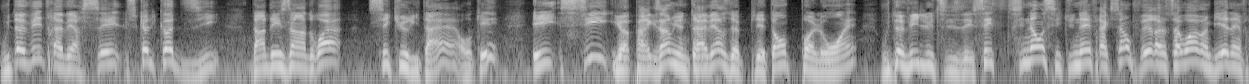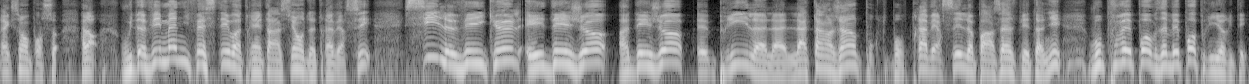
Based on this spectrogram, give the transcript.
vous devez traverser, ce que le code dit, dans des endroits sécuritaires, OK? Et si, y a, par exemple, il y a une traverse de piétons pas loin, vous devez l'utiliser. Sinon, c'est une infraction. Vous pouvez recevoir un billet d'infraction pour ça. Alors, vous devez manifester votre intention de traverser. Si le véhicule est déjà, a déjà euh, pris la, la- tangente pour, pour traverser le passage piétonnier, vous pouvez pas, vous avez pas priorité.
